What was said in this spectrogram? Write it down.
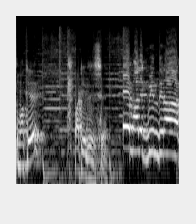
তোমাকে পাঠিয়ে দিয়েছে। মালিক বিন দিনার,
